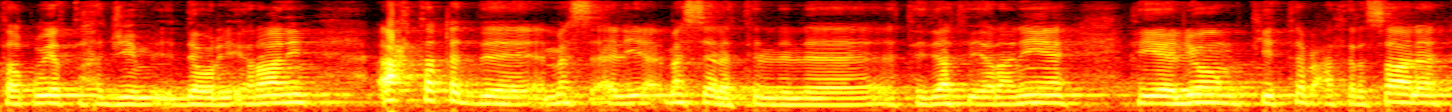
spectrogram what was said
تقوية تحجيم الدوري الإيراني. أعتقد مسألة مسألة التهديدات الإيرانية هي اليوم تبعث رسالة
